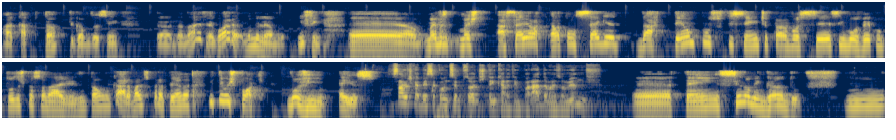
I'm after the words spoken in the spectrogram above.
a capitã, digamos assim, da, da nave agora? Não me lembro. Enfim. é, mas, mas a série ela, ela consegue dar tempo suficiente pra você se envolver com todos os personagens. Então, cara, vale super a pena. E tem o Spock, novinho, é isso. Sabe de cabeça quantos episódios tem cada temporada, mais ou menos? É, tem, se não me engano, hum,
